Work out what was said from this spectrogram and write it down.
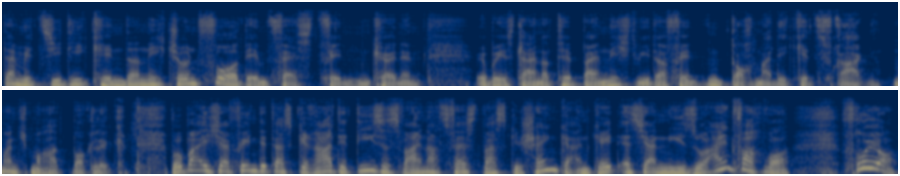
damit sie die Kinder nicht schon vor dem Fest finden können. Übrigens kleiner Tipp beim Nicht-Wiederfinden, doch mal die Kids fragen. Manchmal hat man Glück. Wobei ich ja finde, dass gerade dieses Weihnachtsfest, was Geschenke angeht, es ja nie so einfach war. Früher,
